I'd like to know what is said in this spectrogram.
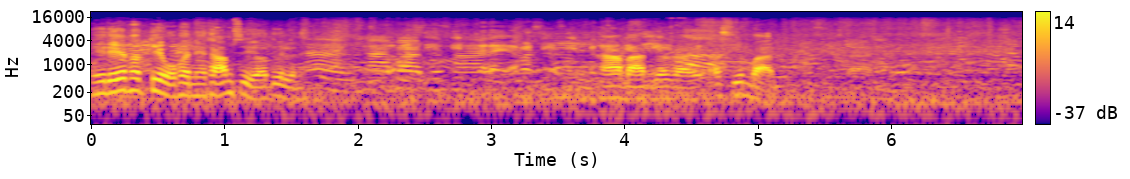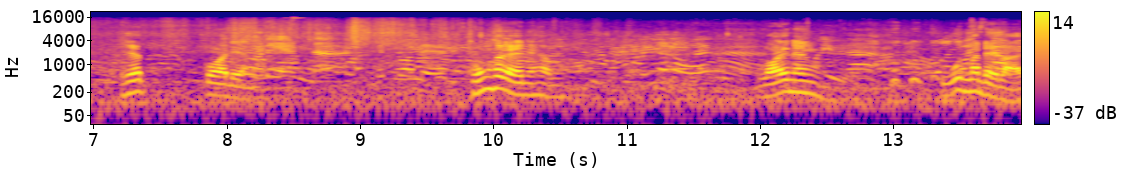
นี่เด้ผักติ๋วเพิ่นนี่ถามซื้อเอาติเลยนี่ ห้าบาทก็ขายเอาสิบบาทเฮ็ดกอแดงแดงจ้าเป็นก้อนแดงถุงเท่าไหร่นี่ครับร้อยหนึ่งอุ้ยมันได้หลาย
